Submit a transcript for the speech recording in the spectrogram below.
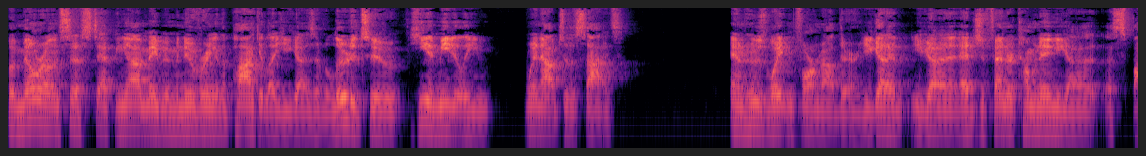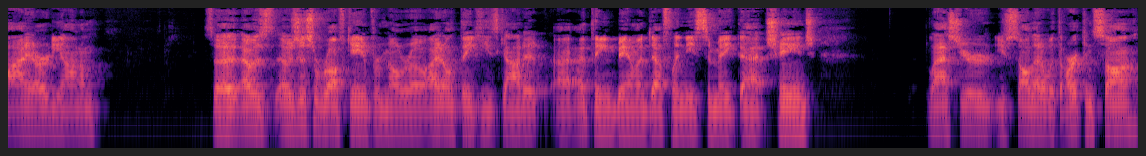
But Milroe, instead of stepping up, maybe maneuvering in the pocket like you guys have alluded to, he immediately went out to the sides. And who's waiting for him out there? You got a you got an edge defender coming in. You got a, a spy already on him. So that was that was just a rough game for Milroe. I don't think he's got it. I, I think Bama definitely needs to make that change. Last year, you saw that with Arkansas.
